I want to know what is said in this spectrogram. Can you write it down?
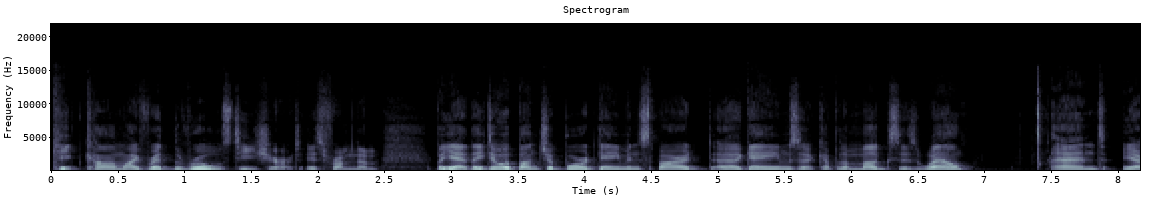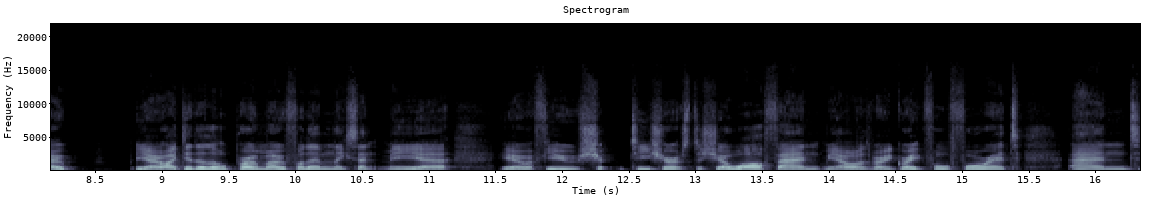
Keep Calm, I've Read the Rules t shirt is from them. But yeah, they do a bunch of board game inspired uh, games, a couple of mugs as well. And, you know, you know, I did a little promo for them. They sent me, uh, you know, a few sh- t-shirts to show off, and you know, I was very grateful for it. And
